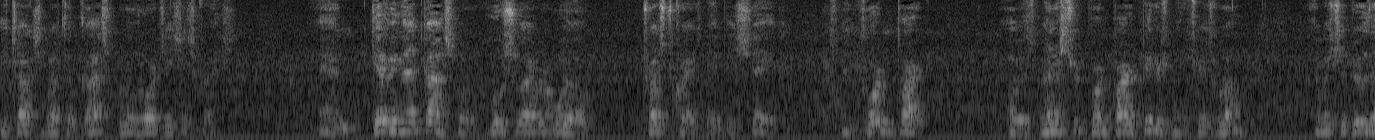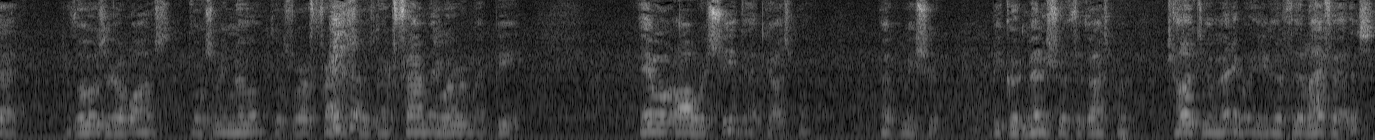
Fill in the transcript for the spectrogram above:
he talks about the gospel of the Lord Jesus Christ. And giving that gospel, whosoever will trust Christ may be saved. It's an important part of his ministry, important part of Peter's ministry as well. And we should do that to those that are lost, those that we know, those who are friends, those in our family, wherever it might be. They won't all receive that gospel, but we should be good ministers of the gospel, tell it to them anyway, even if they laugh at us.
